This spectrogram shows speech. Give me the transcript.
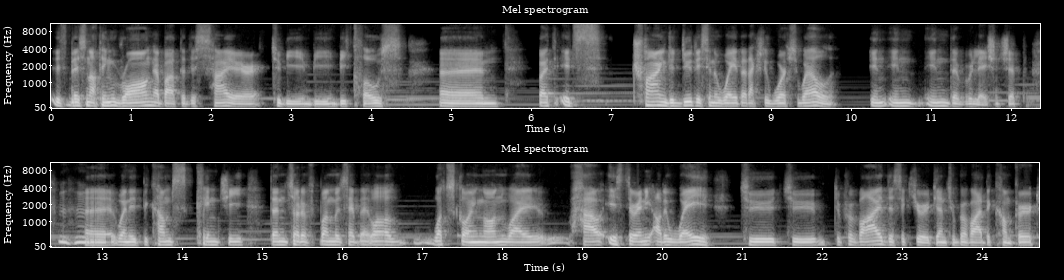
there's nothing wrong about the desire to be be be close, um, but it's trying to do this in a way that actually works well in in in the relationship. Mm-hmm. Uh, when it becomes clinchy, then sort of one would say, well, what's going on? Why? How is there any other way to to to provide the security and to provide the comfort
